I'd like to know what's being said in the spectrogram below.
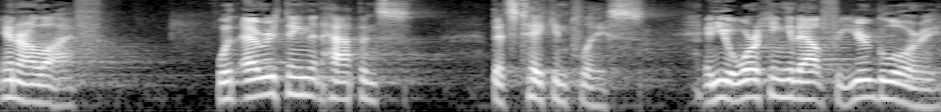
in our life with everything that happens that's taken place. And you're working it out for your glory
